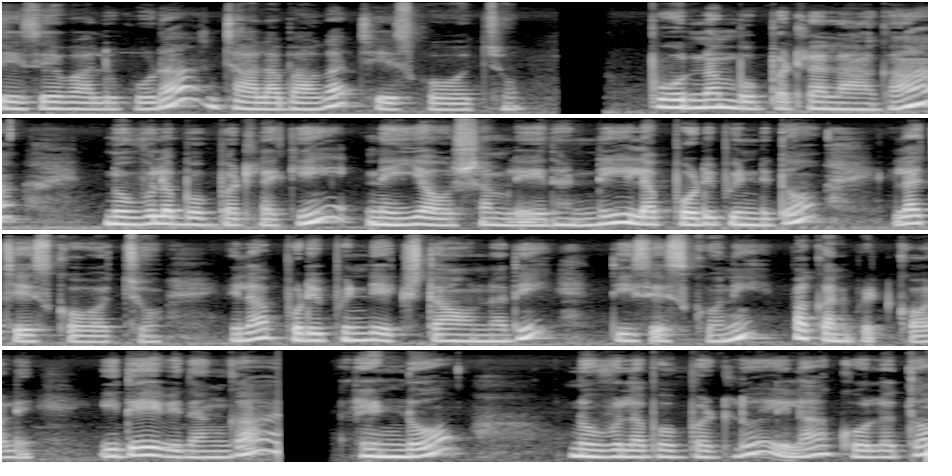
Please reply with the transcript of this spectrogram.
చేసే వాళ్ళు కూడా చాలా బాగా చేసుకోవచ్చు. పూర్ణం బొబ్బట్లలాగా నువ్వుల బొబ్బట్లకి నెయ్యి అవసరం లేదండి. ఇలా పొడి పిండితో ఇలా చేసుకోవచ్చు. ఇలా పొడి పిండి ఎక్స్ట్రా ఉన్నది తీసేసుకొని పక్కన పెట్టుకోవాలి. ఇదే విధంగా రెండో నువ్వుల బొబ్బట్లు ఇలా కోళ్ళతో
